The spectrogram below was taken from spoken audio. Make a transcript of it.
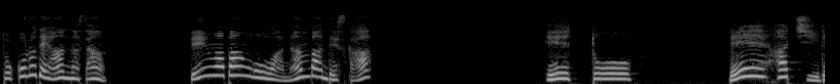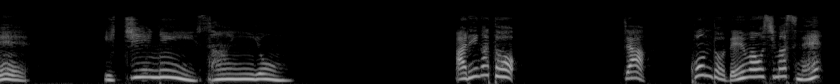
ところでアンナさん、電話番号は何番ですかえーっと、080-1234。ありがとう。じゃあ、 今度電話をしますね。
